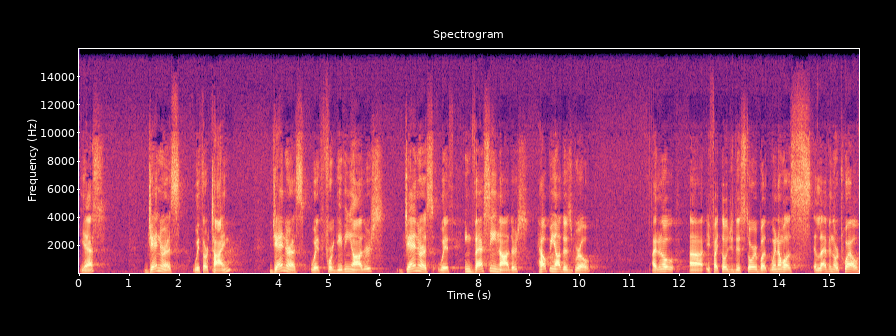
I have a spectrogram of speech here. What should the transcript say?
yes, generous with our time, generous with forgiving others, generous with investing in others, helping others grow. I don't know uh, if I told you this story, but when I was 11 or 12,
